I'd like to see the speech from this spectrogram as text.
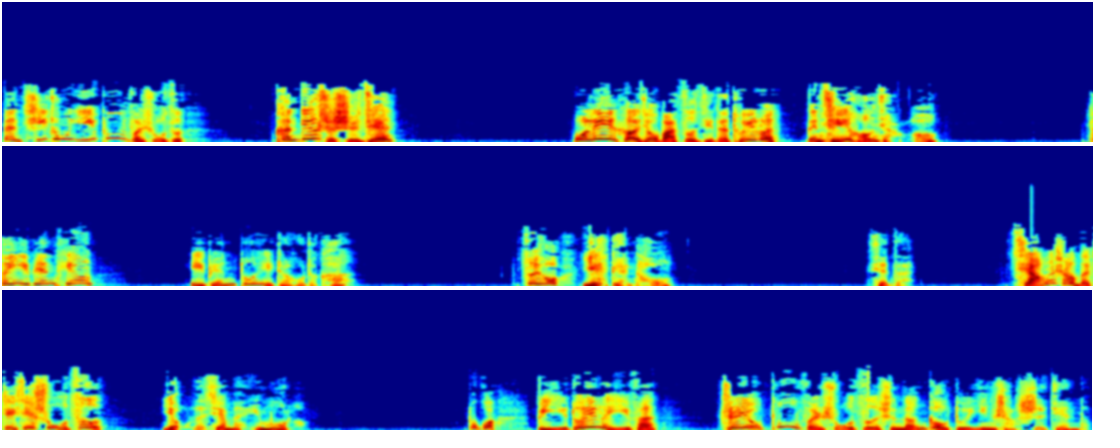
但其中一部分数字肯定是时间。我立刻就把自己的推论跟秦一恒讲了，他一边听一边对照着看，最后也点头。现在。墙上的这些数字有了些眉目了，不过比对了一番，只有部分数字是能够对应上时间的，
